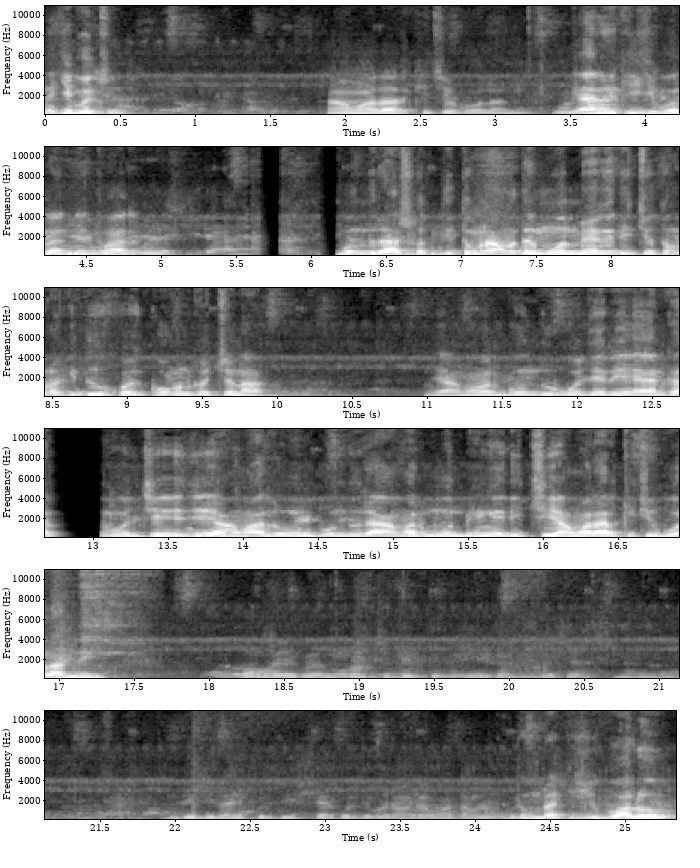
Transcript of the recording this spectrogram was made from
না কি বলছো? আমার আর কিছু বলার নেই। কেন কিছু বলার নেই? তোমার বন্ধুরা সত্যি তোমরা আমাদের মন ভেঙে দিচ্ছ। তোমরা কিন্তু কমন করছ না। আমার বন্ধু বলছে রিয়ান খান বলছে যে আমার বন্ধুরা আমার মন ভেঙে দিচ্ছে আমার আর কিছু বলার নেই দেখি লাইভ করে দিয়ে শেয়ার করতে পারে আমরা আবার ডাউনলোড করে তোমরা কিছু বলো।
